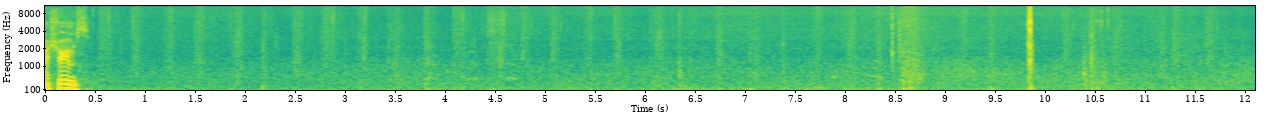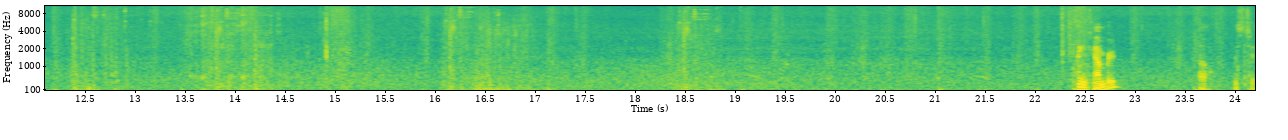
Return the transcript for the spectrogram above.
My shrooms. Encumbered? Oh, this too.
